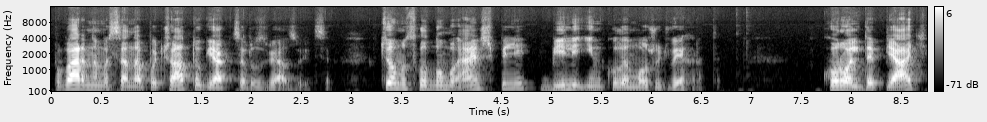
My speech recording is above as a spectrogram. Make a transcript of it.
Повернемося на початок, як це розв'язується. В цьому складному еншпілі білі інколи можуть виграти. Король d5,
